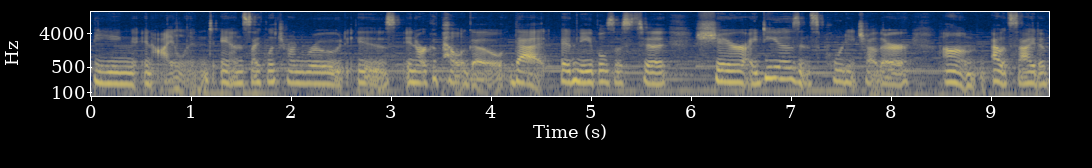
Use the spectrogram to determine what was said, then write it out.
being an island, and Cyclotron Road is an archipelago that enables us to share ideas and support each other um, outside of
